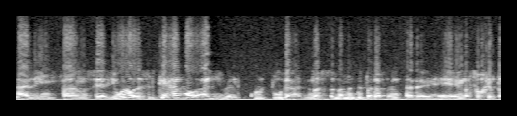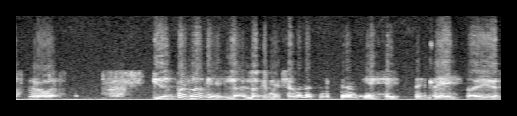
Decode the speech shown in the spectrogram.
a la infancia, y vuelvo a decir que es algo a nivel cultural, no es solamente para pensar en, los objetos perversos. Y después lo que, lo, que me llama la atención es, este, de esto es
